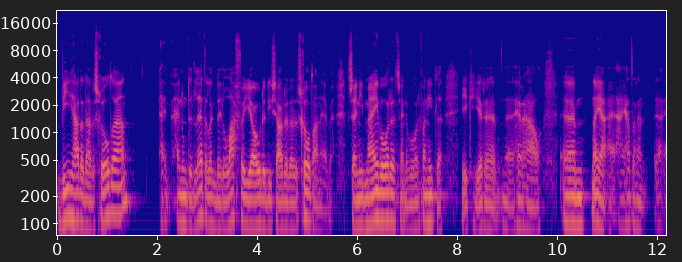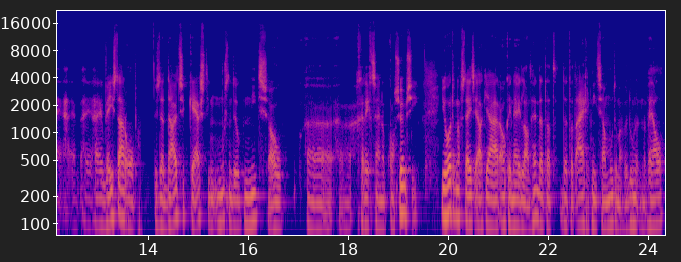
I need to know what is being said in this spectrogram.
wie hadden daar de schuld aan? Hij, hij noemt het letterlijk de laffe Joden, die zouden daar de schuld aan hebben. Dat zijn niet mijn woorden, dat zijn de woorden van Hitler, die ik hier eh, eh, herhaal. Ehm, nou ja, hij, had er een, hij, hij, hij wees daarop. Dus dat Duitse kerst, die moest natuurlijk niet zo eh, gericht zijn op consumptie. Je hoort het nog steeds elk jaar, ook in Nederland, hè, dat, dat, dat dat eigenlijk niet zou moeten, maar we doen het wel.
